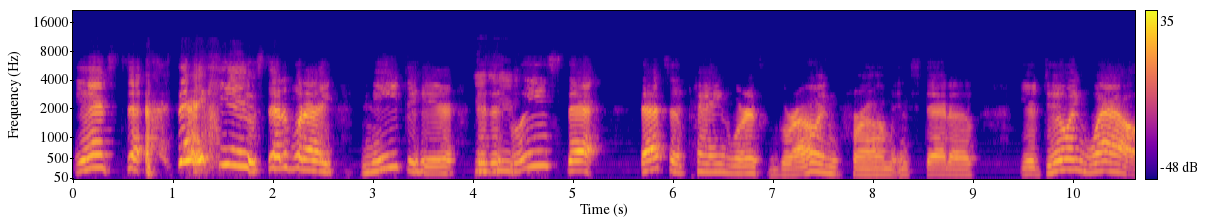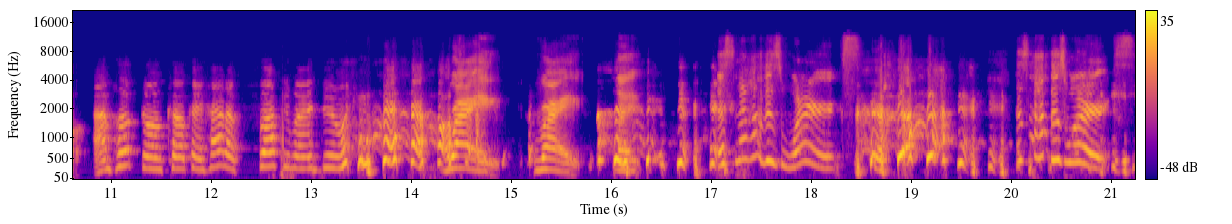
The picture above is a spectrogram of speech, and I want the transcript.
Yes, thank you. Instead of what I need to hear, because Mhm. at least that that's a pain worth growing from. Instead of you're doing well. I'm hooked on cocaine. How the fuck am I doing well? Right, right. Like that's not how this works. That's not how this works.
